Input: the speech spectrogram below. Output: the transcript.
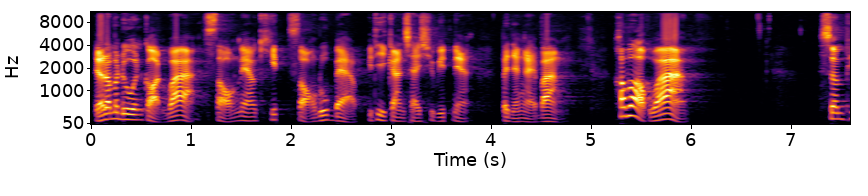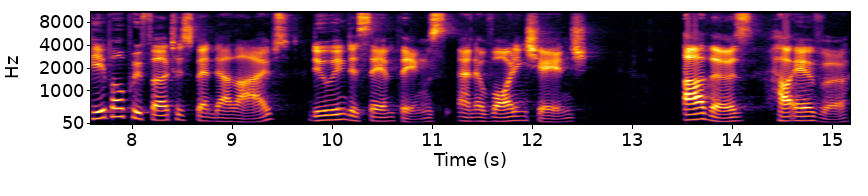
เดี๋ยวเรามาดูกันก่อนว่า 2 แนวคิด 2 รูปแบบวิธีการใช้ชีวิตเนี่ยเป็นยังไงบ้าง เขาบอกว่า Some people prefer to spend their lives doing the same things and avoiding change. Others, however,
